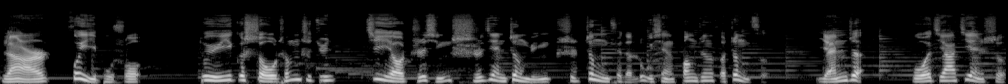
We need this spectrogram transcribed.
然而退一步说，对于一个守成之君，既要执行实践证明是正确的路线方针和政策，沿着国家建设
